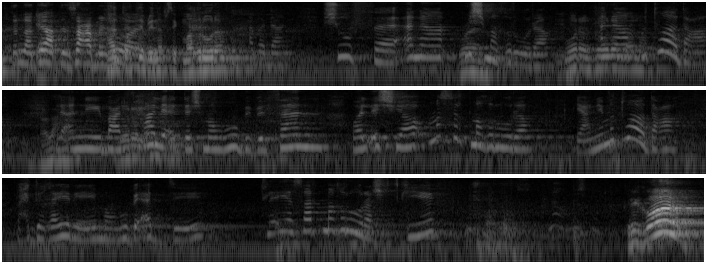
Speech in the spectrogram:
قلت لك إياها بتنسحب من هل جوا تعتبري نفسك مغرورة؟ ابدا. شوف أنا مش مغرورة. أنا متواضعة. لأني بعرف حالي قديش موهوبة بالفن وهالأشياء وما صرت مغرورة. يعني متواضعة. وحدة غيري موهوبة قدي. تلاقيها صارت مغرورة. شفت كيف؟ كريكور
